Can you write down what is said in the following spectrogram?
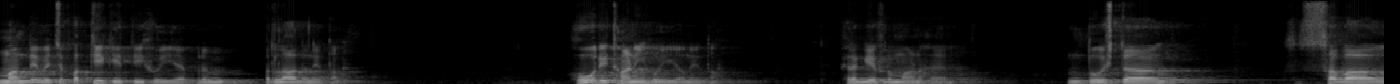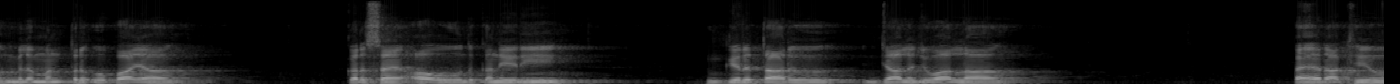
ਮਨ ਦੇ ਵਿੱਚ ਪੱਕੀ ਕੀਤੀ ਹੋਈ ਹੈ, ਪ੍ਰਮ- ਪ੍ਰਹਲਾਦ ਨੇ ਤਾਂ। ਹੋਰ ਹੀ ਠਾਣੀ ਹੋਈ ਹੈ ਉਹਨੇ ਤਾਂ। ਫਿਰ ਅੱਗੇ ਫਰਮਾਨ ਹੈ, ਦੁਸ਼ਟ ਸਭਾ ਮਿਲ ਮੰਤਰ ਉਪਾਇਆ, ਕਰਸੈ ਆਉਦ ਕਨੇਰੀ, ਗਿਰ ਤਰ ਜਲ ਜਵਾਲਾ ਭੈ ਰਾਖਿਓ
